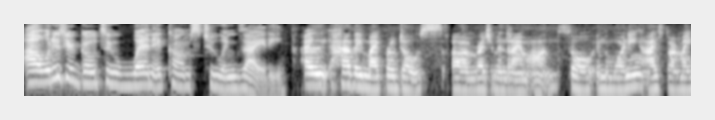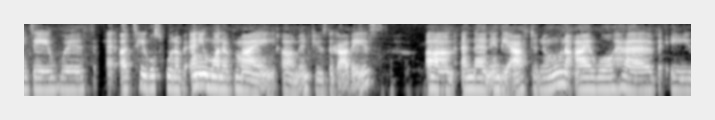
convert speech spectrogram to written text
Uh, what is your go to when it comes to anxiety? I have a microdose um, regimen that I am on. So in the morning, I start my day with a tablespoon of any one of my um, infused agaves. Um, and then in the afternoon, I will have a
